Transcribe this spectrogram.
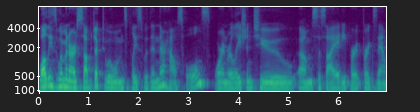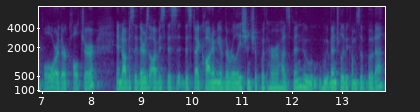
While these women are subject to a woman's place within their households or in relation to um, society, for, for example, or their culture, and obviously there's obviously this, this dichotomy of the relationship with her husband who, who eventually becomes a buddha.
